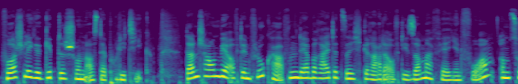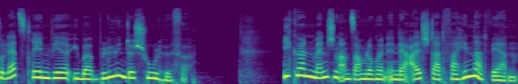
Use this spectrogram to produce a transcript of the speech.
Vorschläge gibt es schon aus der Politik. Dann schauen wir auf den Flughafen, der bereitet sich gerade auf die Sommerferien vor. Und zuletzt reden wir über blühende Schulhöfe. Wie können Menschenansammlungen in der Altstadt verhindert werden?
